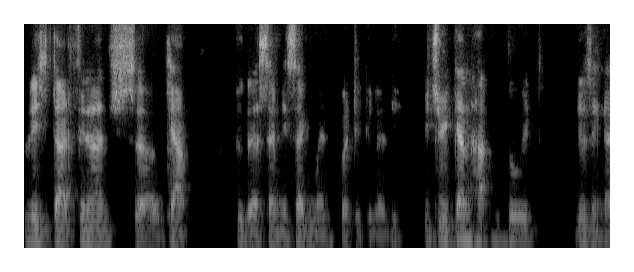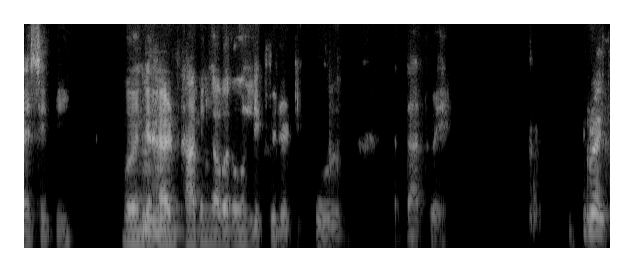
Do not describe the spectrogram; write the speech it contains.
bridge that finance uh, gap to the SME segment particularly, which we can do it using ICP, going mm -hmm. ahead, having our own liquidity pool that way. Great.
